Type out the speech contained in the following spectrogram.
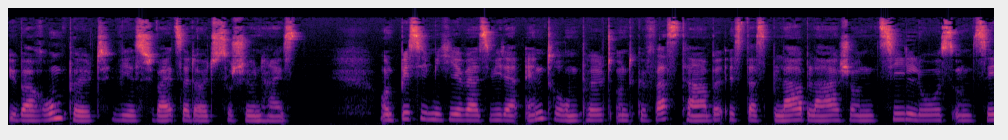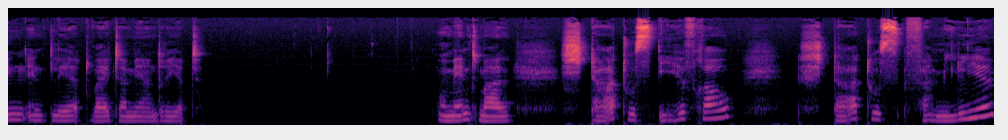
überrumpelt, wie es Schweizerdeutsch so schön heißt und bis ich mich jeweils wieder entrumpelt und gefasst habe, ist das Blabla schon ziellos und sinnentleert weiter meandriert. Moment mal, Status Ehefrau? Status Familie?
